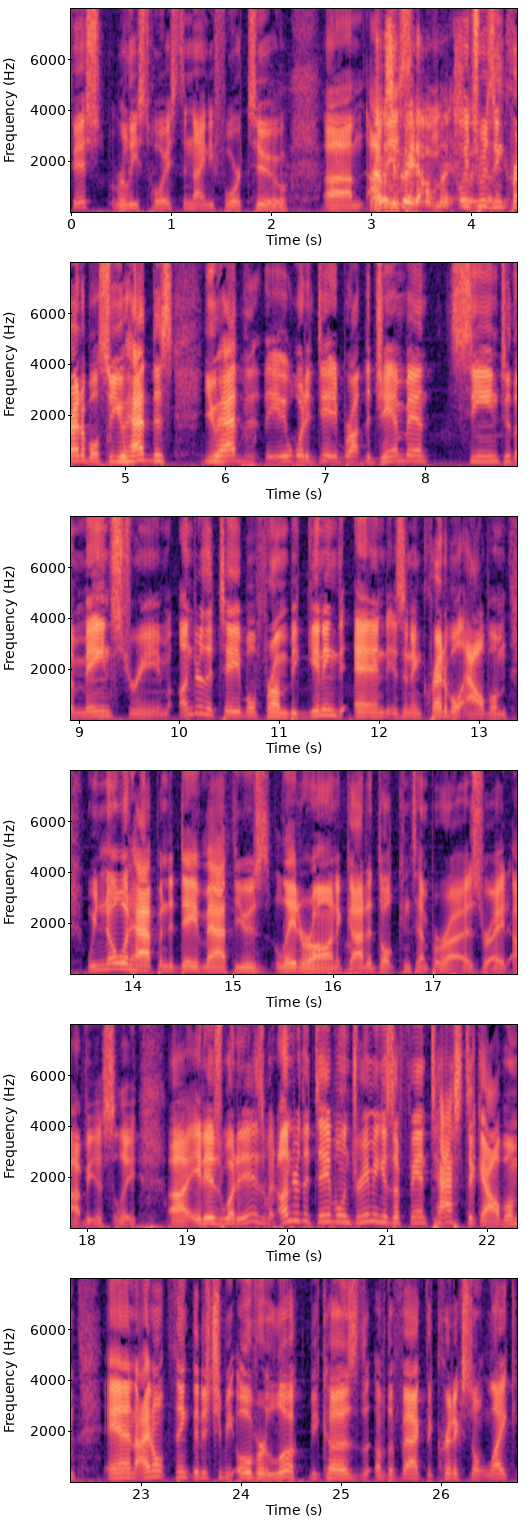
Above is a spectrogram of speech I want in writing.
Phish released Hoist in '94 too. Um, That was a great album, actually. which was was incredible. So you had this you had the, the, what it did it brought the jam band scene to the mainstream. Under the Table from beginning to end is an incredible album. We know what happened to Dave Matthews later on. It got adult contemporized, right? Obviously. Uh, it is what it is. But Under the Table and Dreaming is a fantastic album, and I don't think that it should be overlooked because of the fact that critics don't like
